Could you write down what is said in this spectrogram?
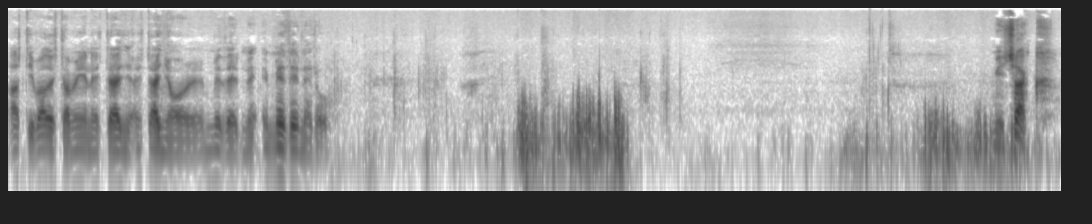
Activado también este año, este año en mes de, en mes de enero. Misak.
